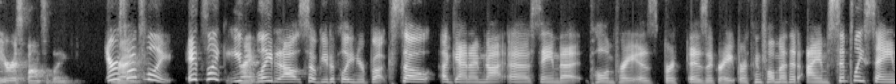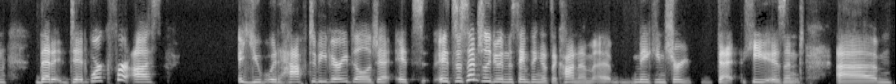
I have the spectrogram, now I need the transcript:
irresponsibly irresponsibly. Right. It's like you right. laid it out so beautifully in your book. So again, I'm not uh, saying that pull and pray is birth is a great birth control method. I am simply saying that it did work for us. You would have to be very diligent. It's it's essentially doing the same thing as a condom, uh, making sure that he isn't um,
